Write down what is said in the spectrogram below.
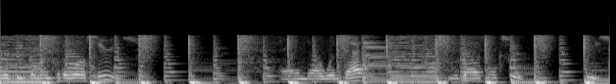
we'll be going to the World Series. And uh, with that, I'll see you guys next week. Peace.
